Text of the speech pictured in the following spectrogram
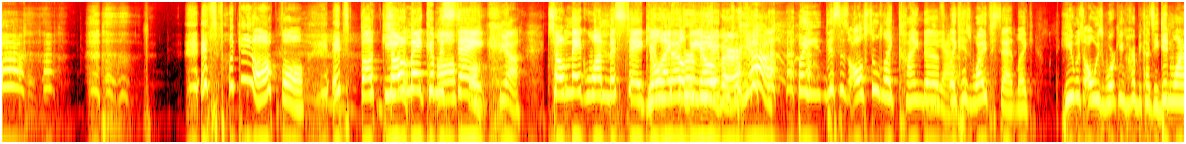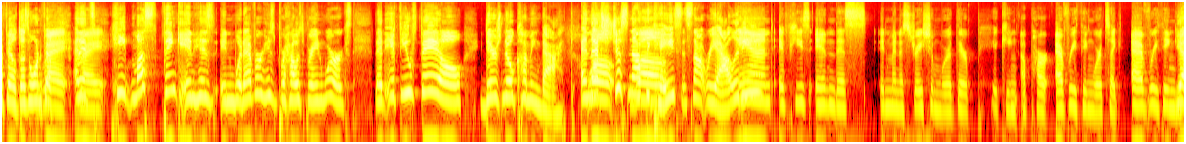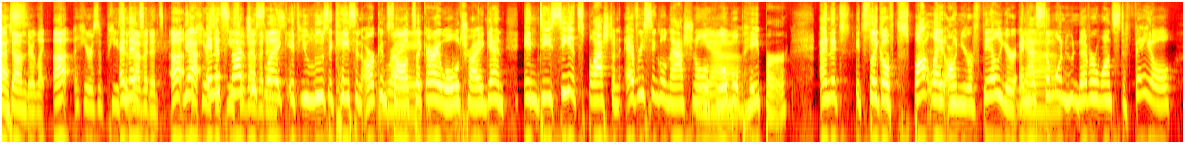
It's fucking awful. It's fucking Don't make a awful. mistake. Yeah. Don't make one mistake. Your You'll life will be, able over. to- yeah. But this is also like kind of Yeah. like his wife said, like he was always working hard because he didn't want to fail, doesn't want to Right, fail. And right. it's, he must think in his in whatever his how his brain works that if you fail, there's no coming back. And Well- that's just not well, the case. It's not reality. And if he's in this administration where they're picking apart everything, where it's like everything you've Yes. done, they're like, uh, here's a piece of that's- evidence. Uh, yeah, and it's not just evidence. like if you lose a case in Arkansas, Right. it's like all right, well, we'll try again. In DC, it's splashed on every single national Yeah. global paper, and it's it's like a spotlight on your failure. And as someone who never wants to fail,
